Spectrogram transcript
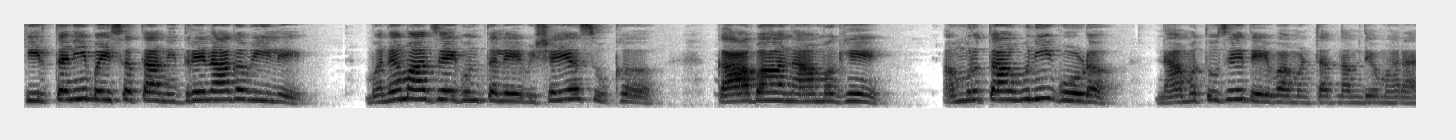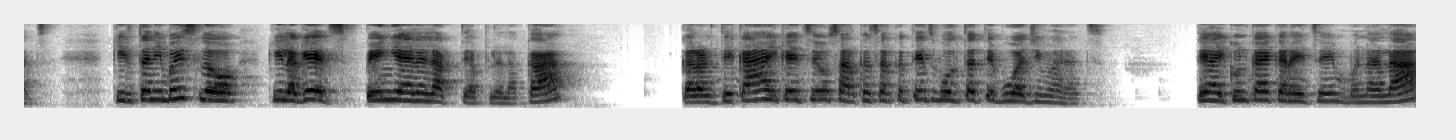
कीर्तनी बैसता निद्रे नागविले मन माझे गुंतले विषय सुख काबा नाम घे अमृताहुनी गोड नाम तुझे देवा म्हणतात नामदेव महाराज. कीर्तनी बैसलो की लगेच पेंग यायला लागते आपल्याला. का? कारण ते काय ऐकायचे हो? सारखं सारखं तेच बोलतात ते बुवाजी महाराज. ते ऐकून काय करायचे? मनाला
